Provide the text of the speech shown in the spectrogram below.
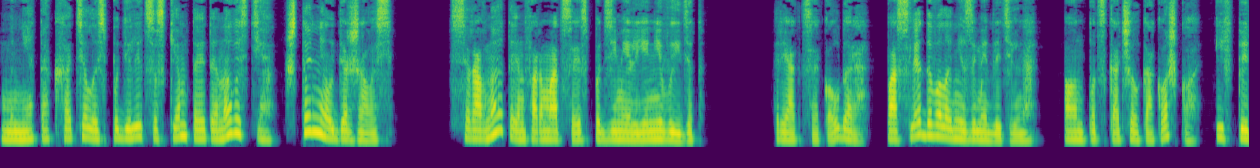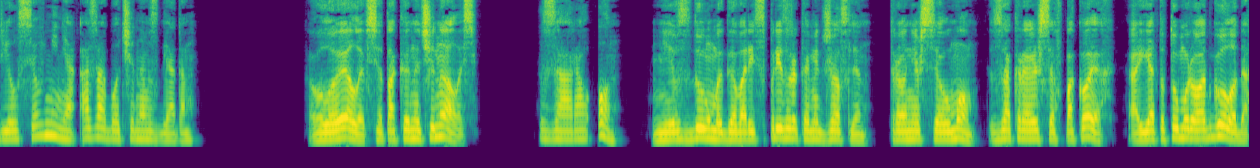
Мне так хотелось поделиться с кем-то этой новостью, что не удержалась. Все равно эта информация из подземелья не выйдет. Реакция Колдера последовала незамедлительно. Он подскочил к окошку и вперился в меня озабоченным взглядом. «У Луэллы все так и начиналось!» — заорал он. «Не вздумай говорить с призраками, Джослин. Тронешься умом, закроешься в покоях, а я тут умру от голода».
